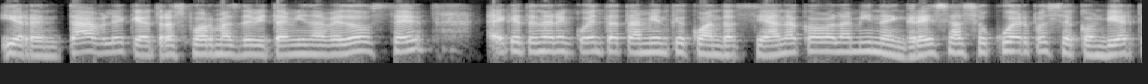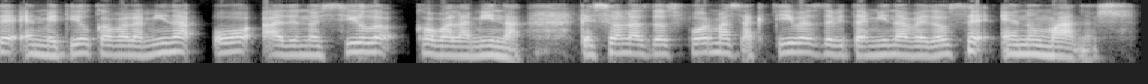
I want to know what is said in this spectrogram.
y rentable que otras formas de vitamina B12, hay que tener en cuenta también que cuando cianocobalamina ingresa a su cuerpo se convierte en metilcobalamina o adenosylcobalamina, que son las dos formas activas de vitamina B12 en humanos.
